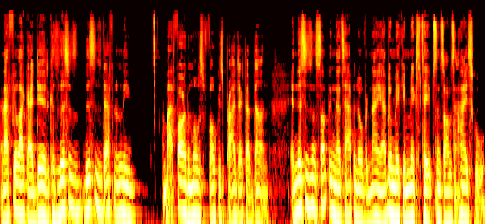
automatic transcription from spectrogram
and I feel like I did because this is this is definitely by far the most focused project I've done, and this isn't something that's happened overnight. I've been making mixtapes since I was in high school,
